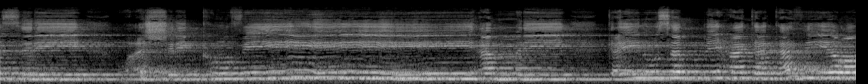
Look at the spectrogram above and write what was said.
أزري. وأشركه في أمري. نسبحك كثيرا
